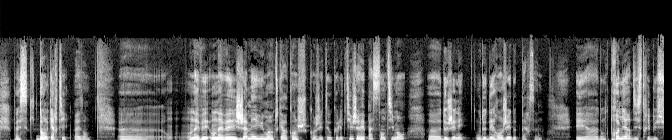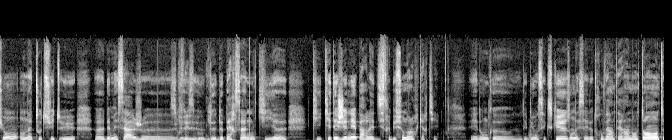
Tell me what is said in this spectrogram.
parce que dans le quartier, par exemple, euh, on avait on n'avait jamais eu, moi en tout cas quand quand j'étais au collectif, j'avais pas ce sentiment euh, de gêner ou de déranger d'autres personnes. Et euh, donc, première distribution, on a tout de suite eu des messages de, de, personnes qui, qui, qui, étaient gênées par la distribution dans leur quartier. Et donc, euh, au début, on s'excuse, on essaye de trouver un terrain d'entente,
